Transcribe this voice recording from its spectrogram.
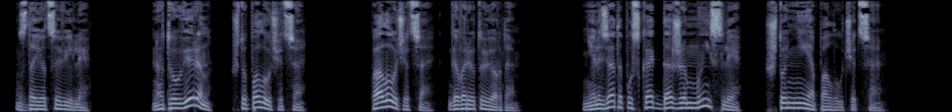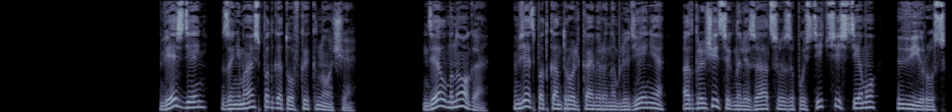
— сдается Вилли. «Но ты уверен, что получится?» «Получится», — говорю твердо. Нельзя допускать даже мысли, что не получится. Весь день занимаюсь подготовкой к ночи. Дел много. Взять под контроль камеры наблюдения, отключить сигнализацию, запустить в систему вирус,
